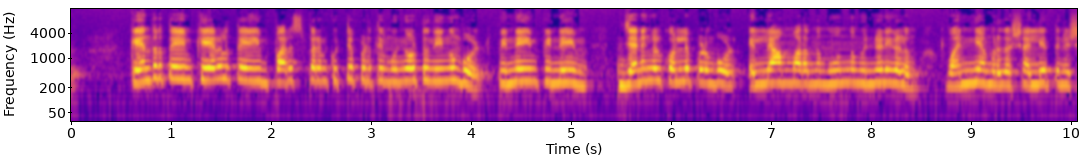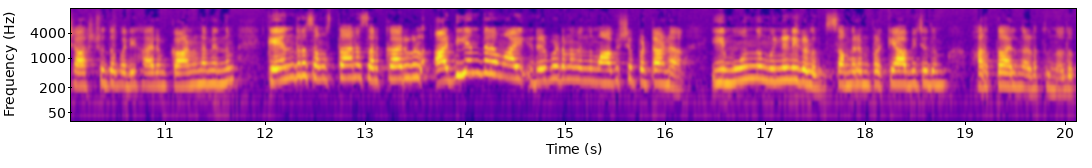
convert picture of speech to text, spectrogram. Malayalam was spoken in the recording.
കേന്ദ്രത്തെയും കേരളത്തെയും പരസ്പരം കുറ്റപ്പെടുത്തി മുന്നോട്ട് നീങ്ങുമ്പോൾ പിന്നെയും പിന്നെയും ജനങ്ങൾ കൊല്ലപ്പെടുമ്പോൾ എല്ലാം മറന്ന മൂന്ന് മുന്നണികളും വന്യമൃഗശല്യത്തിന് ശാശ്വത പരിഹാരം കാണണമെന്നും കേന്ദ്ര സംസ്ഥാന സർക്കാരുകൾ അടിയന്തരമായി ഇടപെടണമെന്നും ആവശ്യപ്പെട്ടാണ് ഈ മൂന്ന് മുന്നണികളും സമരം പ്രഖ്യാപിച്ചതും ഹർത്താൽ നടത്തുന്നതും.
